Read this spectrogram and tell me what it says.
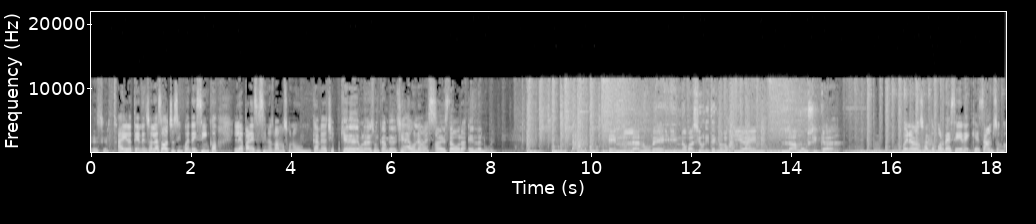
es cierto. Ahí lo tienen, son las 8.55. ¿Le parece si nos vamos con un cambio de chip? ¿Quiere de una vez un cambio de Sí, chip? de una vez. A esta hora en la nube. En la nube, innovación y tecnología en la música. Bueno, nos faltó por decir que Samsung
